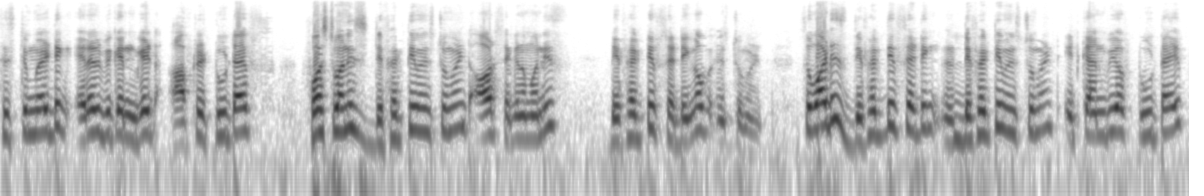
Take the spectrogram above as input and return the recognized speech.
सिस्टमैटिक एरर वी कैन गेट आफ्टर टू टाइप्स फर्स्ट वन इज डिफेक्टिव इंस्ट्रूमेंट और सेकंड वन इज defective setting of instrument so what is defective setting defective instrument it can be of two type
